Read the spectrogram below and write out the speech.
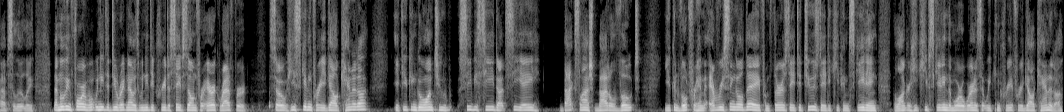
Absolutely. Now, moving forward, what we need to do right now is we need to create a safe zone for Eric Radford. So he's skating for Egale Canada. If you can go on to cbc.ca backslash battle vote, you can vote for him every single day from Thursday to Tuesday to keep him skating. The longer he keeps skating, the more awareness that we can create for Egale Canada.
